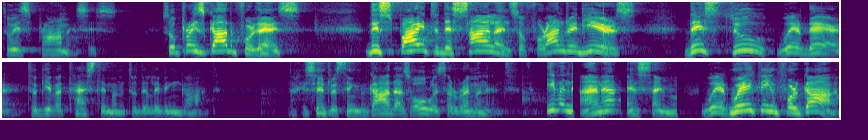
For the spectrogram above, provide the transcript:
to his promises. So praise God for this. Despite the silence of 400 years, these two were there to give a testimony to the living God. It's interesting, God has always a remnant. Even Anna and Simon were waiting for God,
